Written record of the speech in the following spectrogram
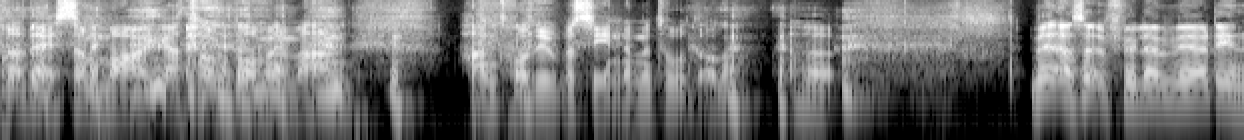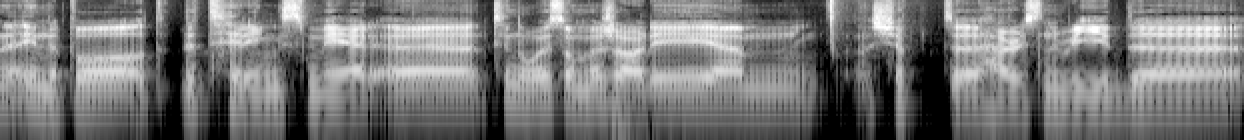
fra det som Magat holdt på med, men han, han trodde jo på sine metoder. da. Men altså, Fulham, vi har vært inne, inne, på at det trengs mer. Uh, til nå i sommer så har de um, kjøpt uh, Harrison Reed uh,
